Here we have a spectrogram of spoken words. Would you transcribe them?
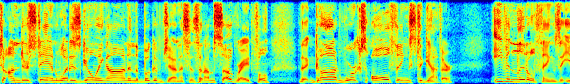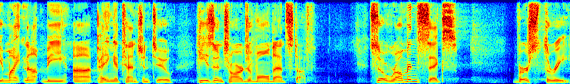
to understand what is going on in the book of Genesis. And I'm so grateful that God works all things together, even little things that you might not be uh, paying attention to. He's in charge of all that stuff. So, Romans 6, verse 3.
